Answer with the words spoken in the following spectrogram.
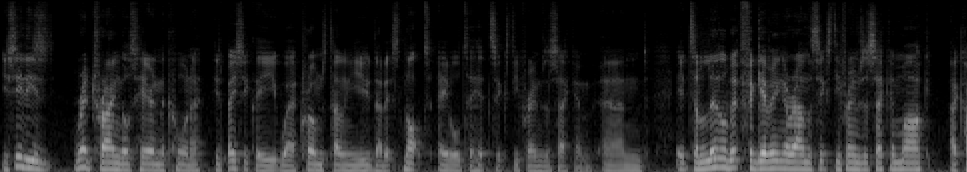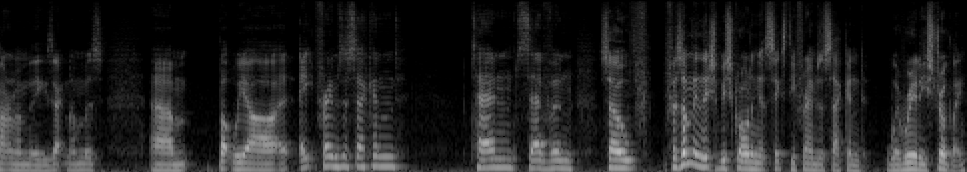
you see these red triangles here in the corner is basically where Chrome's telling you that it's not able to hit 60 frames a second. And it's a little bit forgiving around the 60 frames a second mark. I can't remember the exact numbers. Um, but we are at 8 frames a second, 10, 7. So for something that should be scrolling at 60 frames a second, we're really struggling.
